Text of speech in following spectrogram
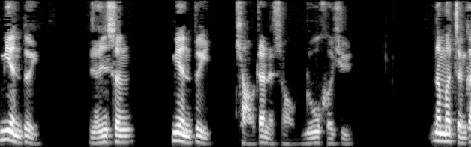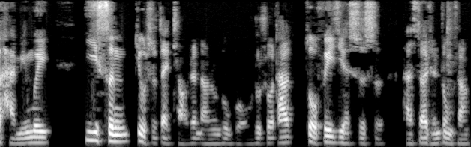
面对人生、面对挑战的时候如何去。那么整个海明威一生就是在挑战当中度过。我就说他坐飞机失事，还摔成重伤。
